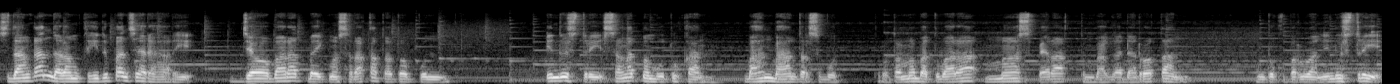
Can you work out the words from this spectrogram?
Sedangkan dalam kehidupan sehari-hari, Jawa Barat baik masyarakat ataupun Industri sangat membutuhkan bahan-bahan tersebut, terutama batu bara, emas, perak, tembaga, dan rotan untuk keperluan industri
